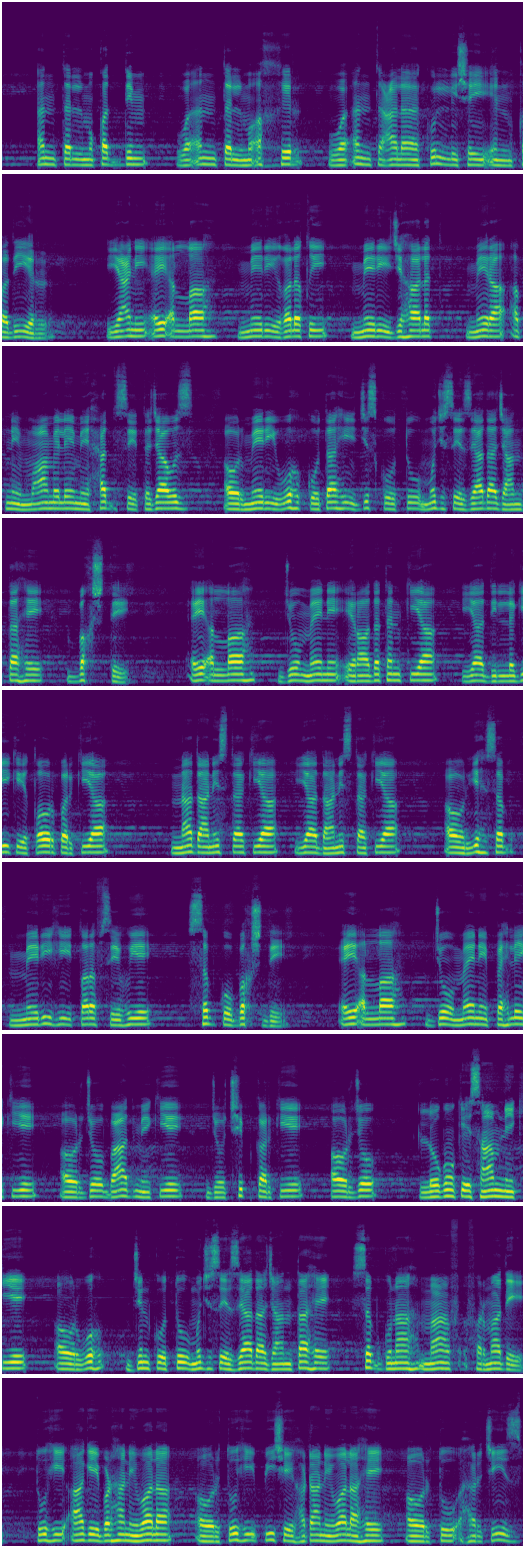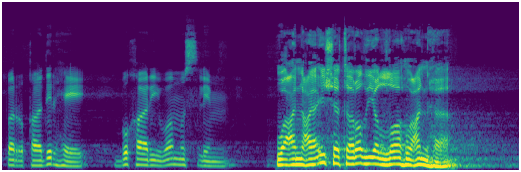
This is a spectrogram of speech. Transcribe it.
أنت المقدم وأنت المؤخر وأنت على كل شيء قدير. یعنی اے اللہ، میری غلطی، میری جہالت، میرا اپنے معاملے میں حد سے تجاوز اور میری وہ کوتاہی جس کو تو مجھ سے زیادہ جانتا ہے، بخش دے۔ اے اللہ، جو میں نے ارادتاً کیا یا دل لگی کے طور پر کیا، نہ دانستہ کیا یا دانستہ کیا، اور یہ سب میری ہی طرف سے ہوئے، سب کو بخش دے۔ اے اللہ، جو میں نے پہلے کیے اور جو بعد میں کیے، جو چھپ کر کیے، اور جو لوگوں کے سامنے کیے، اور وہ جن کو تو مجھ سے زیادہ جانتا ہے، سب گناہ معاف فرما دے۔ تو ہی آگے بڑھانے والا اور تو ہی پیچھے ہٹانے والا ہے، اور تو ہر چیز پر قادر ہے۔ بخاری و مسلم۔ وعن عائشة رضی اللہ عنہ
